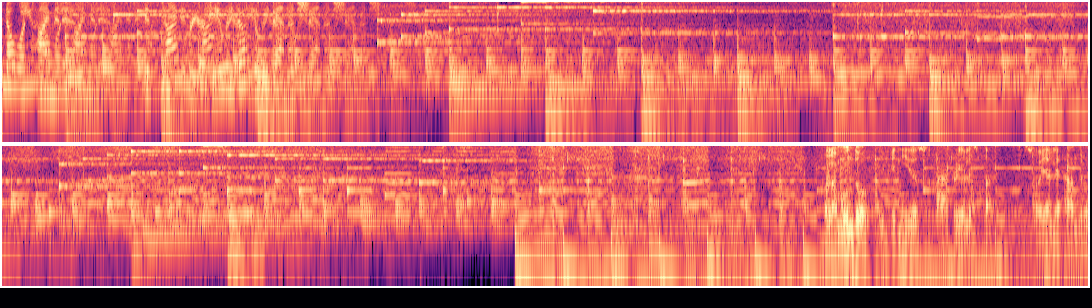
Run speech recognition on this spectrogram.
know what time it is? It's time for your daily dose of Spanish. Hola mundo, bienvenidos a Real Español. Soy Alejandro,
